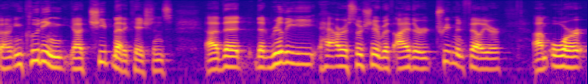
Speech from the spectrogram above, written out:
uh, including uh, cheap medications uh, that, that really are associated with either treatment failure um, or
